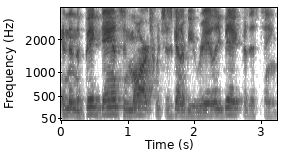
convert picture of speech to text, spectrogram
and then the big dance in March, which is going to be really big for this team.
